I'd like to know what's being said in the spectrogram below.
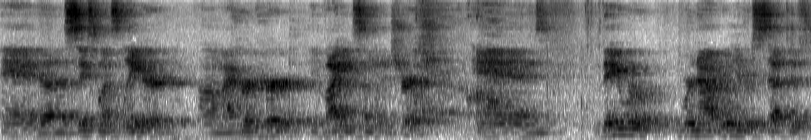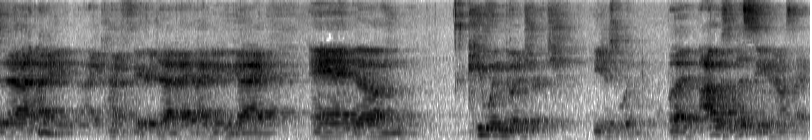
And uh, six months later, um, I heard her inviting someone to church, and they were were not really receptive to that. I, I kind of figured that. I, I knew the guy, and um, he wouldn't go to church. He just wouldn't. But I was listening, and I was like,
